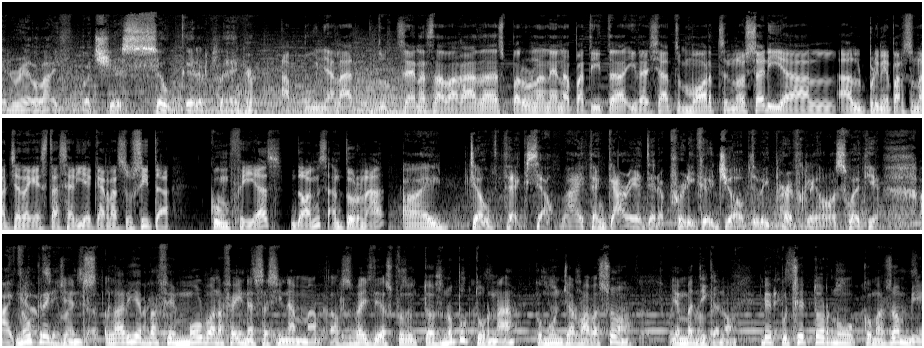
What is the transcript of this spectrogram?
In real life, but she is so good at playing her. Apunyalat dotzenes de vegades per una nena petita i deixat mort, no seria el, el primer personatge d'aquesta sèrie que ressuscita. Confies, doncs, en tornar? I don't think so. I think Arya did a pretty good job, to be perfectly honest with you. I No ho can't crec see gens. L'Ària va fer molt bona feina assassinant-me. Els vaig dir als productors, no puc tornar com un germà bessó? I em van dir que no. Bé, potser torno com a zombi,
